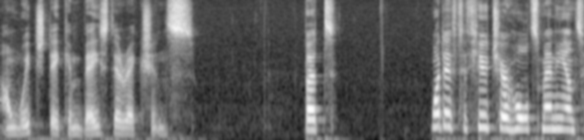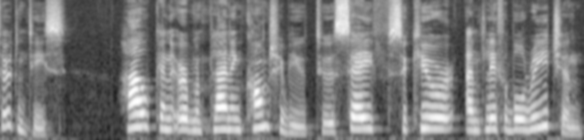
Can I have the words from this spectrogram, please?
on which they can base their actions. But what if the future holds many uncertainties? How can urban planning contribute to a safe, secure and livable region?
